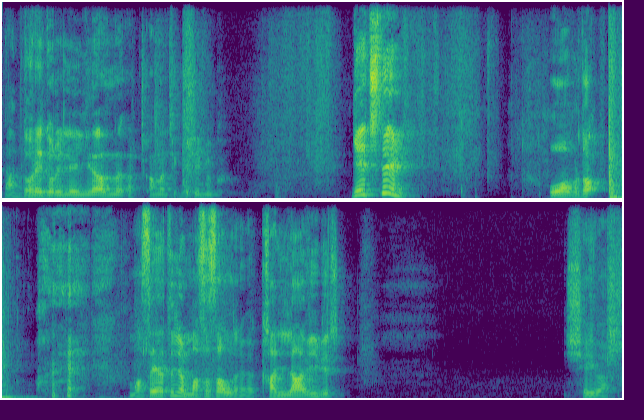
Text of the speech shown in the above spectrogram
Tamam Dore Dore ile ilgili anla- anlatacak bir şeyim yok. Geçtim. Oo burada masaya atınca masa sallanıyor. Kallavi bir şey var.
